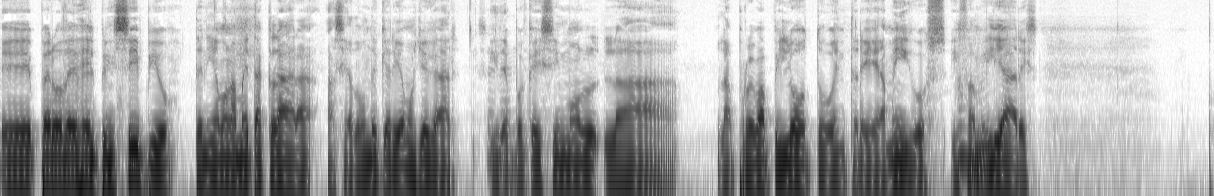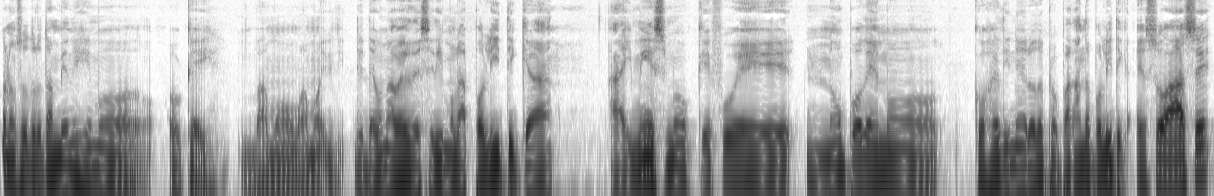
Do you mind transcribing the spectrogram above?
eh, pero desde el principio teníamos la meta clara hacia dónde queríamos llegar. Y después que hicimos la, la prueba piloto entre amigos y familiares, pues nosotros también dijimos, ok, vamos, vamos, de una vez decidimos la política ahí mismo, que fue no podemos coger dinero de propaganda política. Eso hace,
